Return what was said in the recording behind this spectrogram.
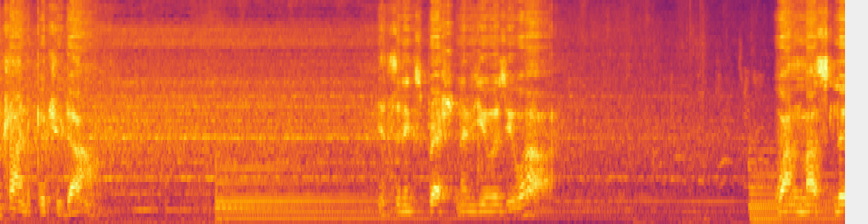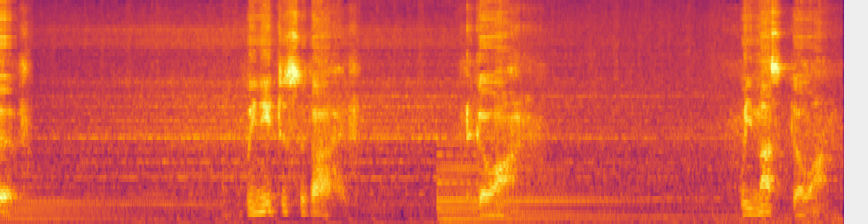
Not trying to put you down. It's an expression of you as you are. One must live. We need to survive, to go on. We must go on.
